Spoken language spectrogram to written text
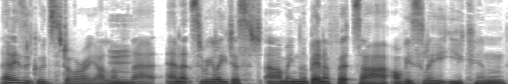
that is a good story. I Mm. love that, and it's really just. I mean, the benefits are obviously you can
